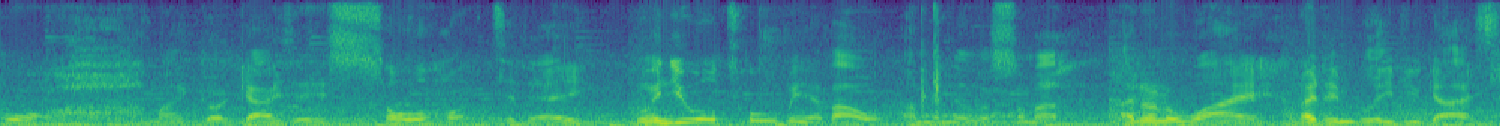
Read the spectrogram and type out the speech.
Oh my god guys, it is so hot today. When you all told me about a Manila summer, I don't know why I didn't believe you guys.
